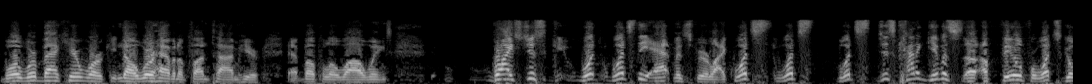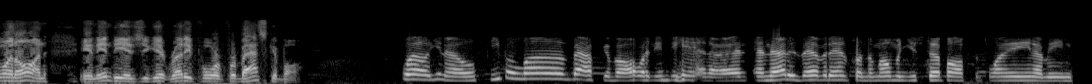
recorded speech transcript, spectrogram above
boy, we're back here working. No, we're having a fun time here at Buffalo Wild Wings. Brice, just what what's the atmosphere like? What's what's what's just kind of give us a, a feel for what's going on in Indy as you get ready for for basketball. Well, you know, people love basketball in Indiana, and, and that is evident from the moment you step off the plane. I mean,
